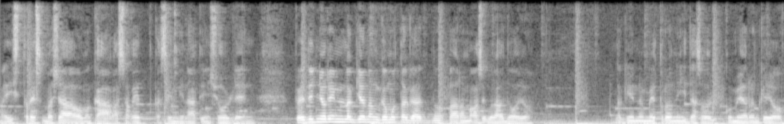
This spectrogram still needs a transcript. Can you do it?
may stress ba siya o magkakasakit kasi hindi natin sure din. Pwede nyo rin lagyan ng gamot agad no, para makasigurado kayo. Lagyan ng metronidazole kung meron kayo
